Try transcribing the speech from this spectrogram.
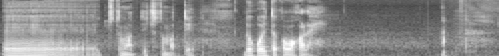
えー、ちょっと待って、ちょっと待って。どこ行ったかわからへん。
